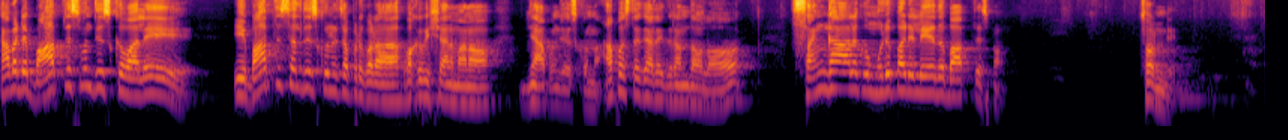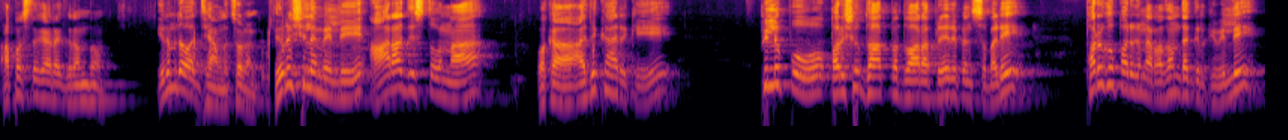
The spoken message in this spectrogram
కాబట్టి బాప్తిస్మం తీసుకోవాలి. ఈ బాప్తిసాలు తీసుకునేటప్పుడు కూడా ఒక విషయాన్ని మనం జ్ఞాపం చేసుకుందాం. అపుస్తకాల గ్రంథంలో సంఘాలకు ముడిపడి లేదు బాప్తిస్మం. చూడండి. అపస్తగార గ్రంథం ఎనిమిదవ అధ్యాయంలో చూడండి. ఎరుశలం వెళ్ళి ఆరాధిస్తూ ఉన్న ఒక అధికారికి పిలుపు పరిశుద్ధాత్మ ద్వారా ప్రేరేపించబడి పరుగు పరుగున రథం దగ్గరికి వెళ్ళి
